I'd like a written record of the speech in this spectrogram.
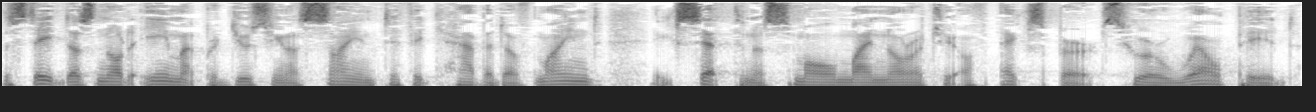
The state does not aim at producing a scientific habit of mind except in a small minority of experts who are well paid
